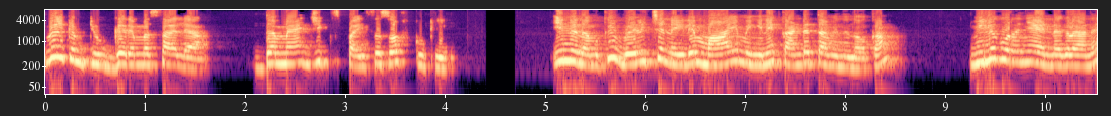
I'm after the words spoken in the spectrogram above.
Welcome to garam masala the magic spices of cooking ഇന്ന് നമുക്ക് വെളിച്ചെണ്ണയിലെ മായം എങ്ങനെ കണ്ടെത്താമെന്ന് നോക്കാം. വില കുറഞ്ഞ എണ്ണകളാണ്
